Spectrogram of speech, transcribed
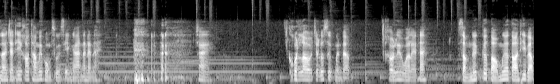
หลังจากที่เขาทำให้ผมสูญเสียงานนั่นน่ะนะ ใช่ คนเราจะรู้สึกเหมือนแบบ เขาเรียกว่าอะไรนะ สำนึกก็ต่อเมื่อตอนที่แบบ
